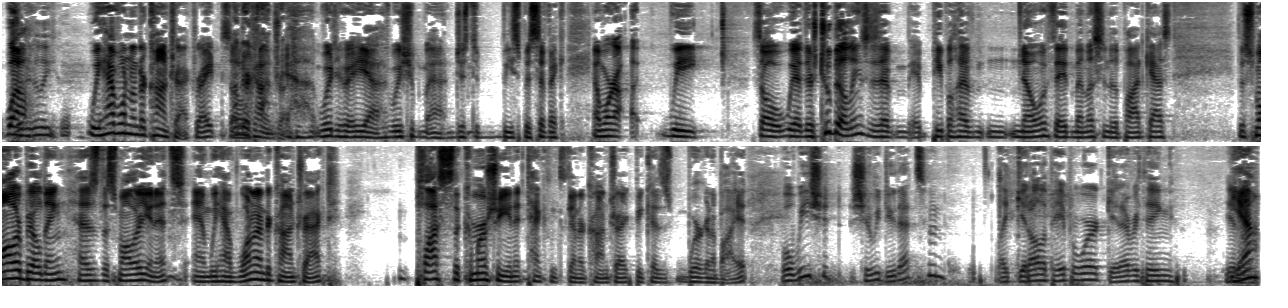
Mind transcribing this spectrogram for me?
Well, Really? we have one under contract, right? So, Under contract. Yeah, we, yeah, we should uh, just to be specific, and we're uh, we. So we have, there's two buildings that people have know if they've been listening to the podcast. The smaller building has the smaller units, and we have one under contract, plus the commercial unit technically under contract because we're going to buy it. Well, we should should we do that soon? Like get all the paperwork, get everything. you Yeah,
